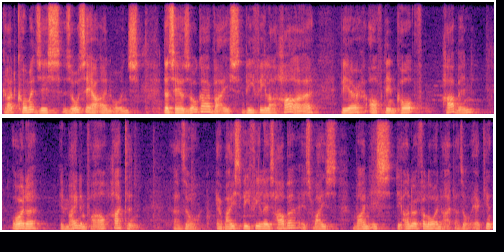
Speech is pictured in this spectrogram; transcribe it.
Gott kümmert sich so sehr an uns, dass er sogar weiß, wie viele Haare wir auf den Kopf haben oder in meinem Fall hatten. Also er weiß, wie viele es habe, es weiß, wann es die andere verloren hat. Also er kennt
